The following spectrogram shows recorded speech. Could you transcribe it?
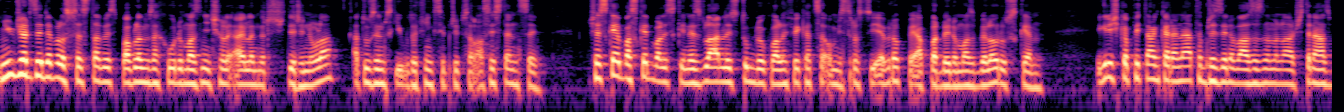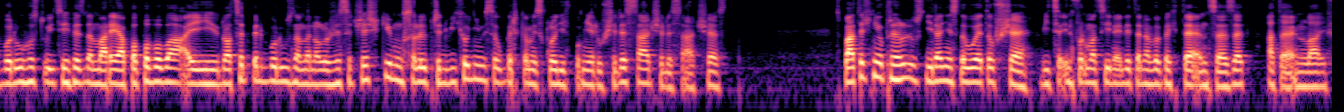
New Jersey Devils v sestavě s Pavlem Zachou doma zničili Islanders 4-0 a tuzemský útočník si připsal asistenci. České basketbalistky nezvládly vstup do kvalifikace o mistrovství Evropy a padly doma s Běloruskem. I když kapitánka Renáta Březinová zaznamenala 14 bodů, hostující hvězda Maria Popovová a jejich 25 bodů znamenalo, že se Češky museli před východními soupeřkami sklonit v poměru 60-66. Z pátečního přehledu snídaně s je to vše. Více informací najdete na webech TNCZ a TN Live.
